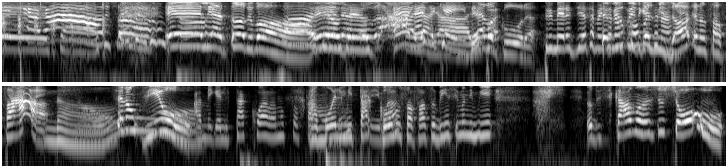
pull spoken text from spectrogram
Eita, a gente nem perguntou. Ele é todo bom! Ai, Ele meu é Deus. todo- É, Ai, né, ai, Ai, É Depois- loucura. Primeiro dia também Você você viu o vídeo que ele me joga no sofá? Não. Você não viu? Amiga, ele tacou ela no sofá. Amor, ele me tacou no sofá, subiu em cima de mim. Ai, eu disse, calma, antes do show.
